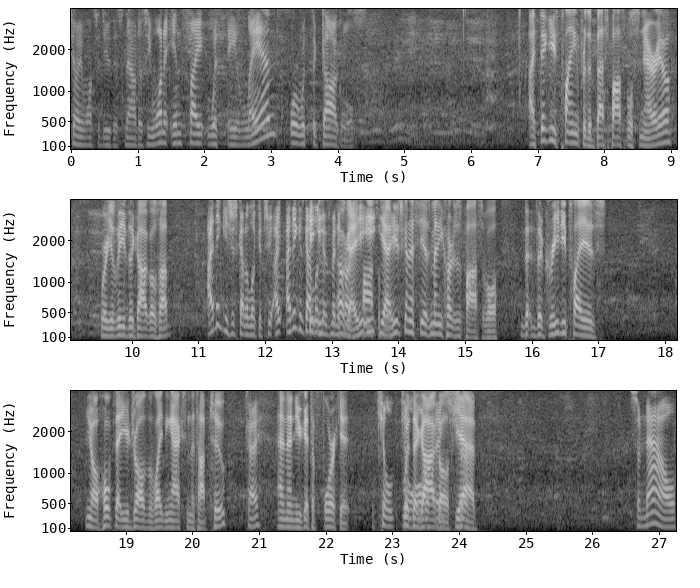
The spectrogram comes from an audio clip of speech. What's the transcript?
see how he wants to do this now. Does he want to insight with a land or with the goggles? I think he's playing for the best possible scenario, where you leave the goggles up. I think he's just got to look at two. I, I think he's got to look He- at as many okay, cards as he- possible. yeah, he's going to see as many cards as possible. The, the greedy play is, you know, hope that you draw the lightning axe in the top two, okay. and then you get to fork it Kill, kill with the goggles. things, sure. Yeah, So now,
